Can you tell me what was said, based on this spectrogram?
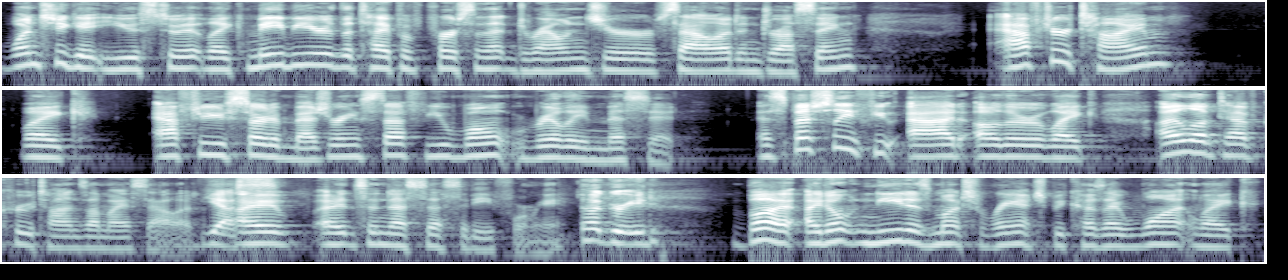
once you get used to it, like maybe you're the type of person that drowns your salad in dressing. After time, like after you started measuring stuff, you won't really miss it. Especially if you add other like I love to have croutons on my salad. Yes. I it's a necessity for me. Agreed. But I don't need as much ranch because I want like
